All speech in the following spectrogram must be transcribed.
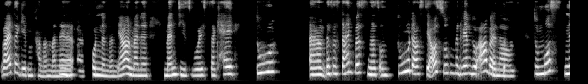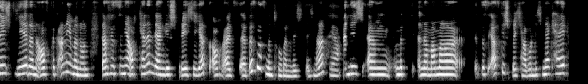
weitergeben kann an meine mhm. äh, Kundinnen, ja, an meine Mentees, wo ich sage, hey, du, äh, das ist dein Business und du darfst dir aussuchen, mit wem du arbeitest. Genau. Du musst nicht jeden Auftrag annehmen und dafür sind ja auch Kennenlerngespräche jetzt auch als äh, Business-Mentorin wichtig. Ne? Ja. Wenn ich ähm, mit einer Mama das Erstgespräch habe und ich merke, hey,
